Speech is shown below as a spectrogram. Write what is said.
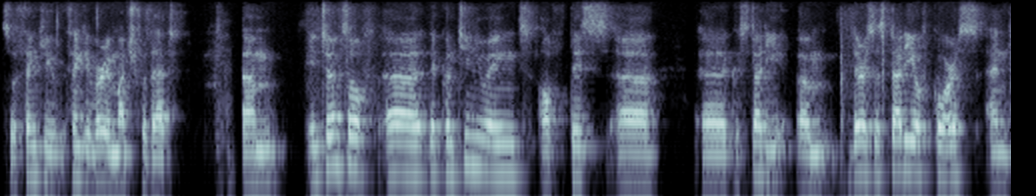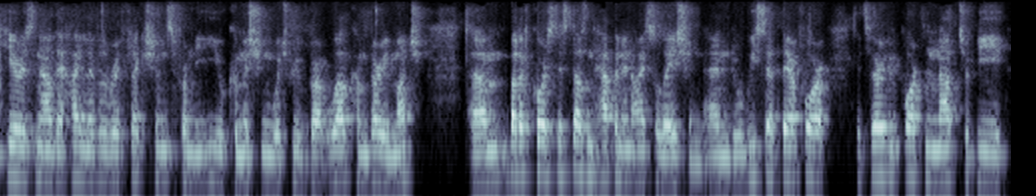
So thank you, thank you very much for that. Um, in terms of uh, the continuing of this uh, study. Um, there's a study, of course, and here is now the high-level reflections from the EU Commission, which we welcome very much. Um, but of course, this doesn't happen in isolation. And we said, therefore, it's very important not to be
